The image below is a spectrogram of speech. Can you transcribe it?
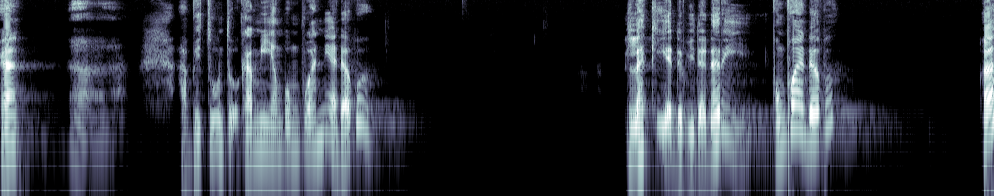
Kan? Ha. Habis tu untuk kami yang perempuan ni ada apa? Lelaki ada bidadari. Perempuan ada apa? Ha?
